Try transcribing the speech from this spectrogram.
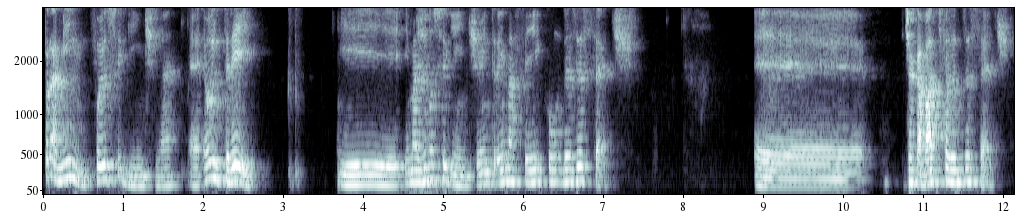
para mim, foi o seguinte, né? É, eu entrei e imagina o seguinte, eu entrei na FEI com 17. É... Tinha acabado de fazer 17.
